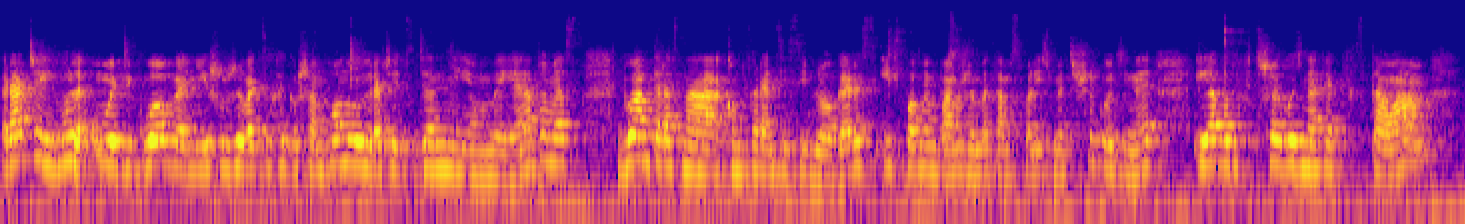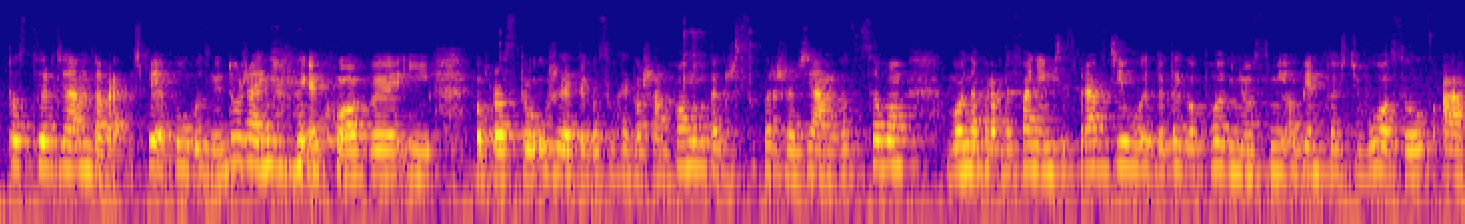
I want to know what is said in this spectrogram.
raczej wolę umyć głowę niż używać suchego szamponu i raczej codziennie ją myję. Natomiast byłam teraz na konferencji Sea Bloggers i powiem Wam, że my tam spaliśmy 3 godziny i ja po tych 3 godzinach jak wstałam, to stwierdziłam, dobra, śpię pół godziny dłużej, nie myję głowy i po prostu użyję tego suchego szamponu, także super, że wzięłam go ze sobą, bo naprawdę fajnie mi się sprawdził, do tego podniósł mi objętość włosów, a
